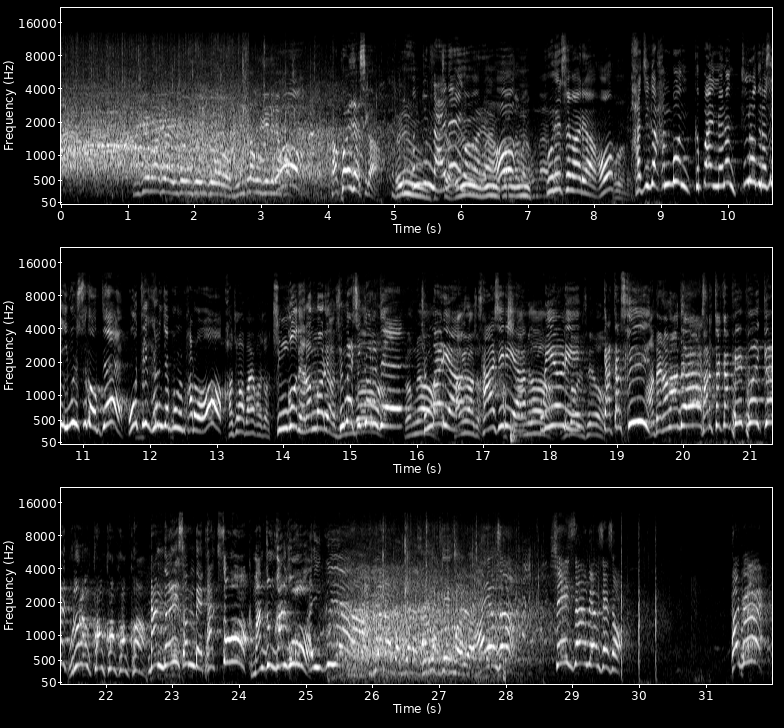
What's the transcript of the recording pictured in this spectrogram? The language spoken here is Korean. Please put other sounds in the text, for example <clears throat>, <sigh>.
이게 말이야 이거 이거 이거 몸사고 이게 그냥 바- 바꿔 이 자식아 혼좀 돼, 이거 말이야. 어? 도대체 말이야, 어? 바지가 한 번 그 빨면은 줄어들어서 입을 수가 없대. 어떻게 그런 제품을 팔어? 가져와 봐요, 가져와. 증거 대란 말이야. 정말 증거를 대. 그럼요. 정말이야. 당연하죠. 사실이야. 리얼리. 까탑스키. 아, 내가 만데 마르타카 피플 끝. 우리는 쾅쾅쾅쾅. 난 너의 선배 박소. 그만 좀 갈고. 아이고야. 미안하다, 미안하다. 그렇게 말이야. 아영사 신상명세서 발표. 이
